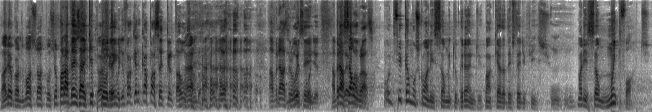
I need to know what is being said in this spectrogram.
Valeu, Coronel. Boa sorte para o senhor. Parabéns à equipe toda, hein? Bonito foi aquele capacete que ele está usando. É. abraço para você. Bonito. Abraço. Valeu, um abraço. Ficamos com uma lição muito grande com a queda deste edifício. Uhum. Uma lição muito forte.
